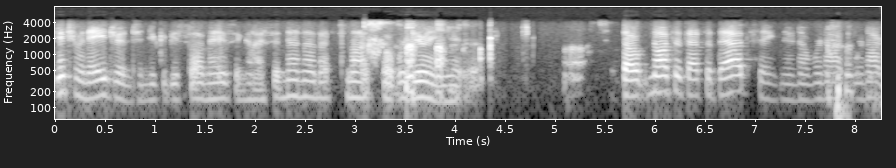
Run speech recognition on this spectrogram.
get you an agent, and you could be so amazing. And I said, no, no, that's not what we're doing here. so, not that that's a bad thing. You know, we're not we're not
